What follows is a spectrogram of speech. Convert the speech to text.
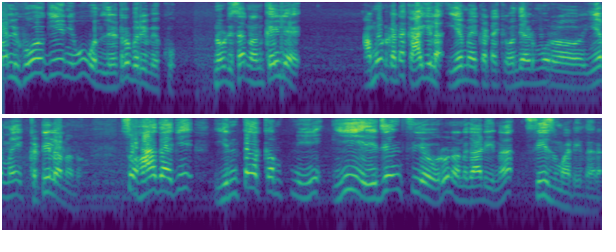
ಅಲ್ಲಿ ಹೋಗಿ ನೀವು ಒಂದು ಲೆಟ್ರ್ ಬರೀಬೇಕು. ನೋಡಿ ಸರ್ ನನ್ನ ಕೈಲಿ ಅಮೌಂಟ್ ಕಟ್ಟಕ್ಕೆ ಆಗಿಲ್ಲ. ಇ ಎಂ ಐ ಕಟ್ಟಕ್ಕೆ ಒಂದೆರಡು ಮೂರು ಇ ಎಂ ಐ ಕಟ್ಟಿಲ್ಲ ನಾನು. ಸೊ ಹಾಗಾಗಿ ಇಂಥ ಕಂಪ್ನಿ ಈ ಏಜೆನ್ಸಿಯವರು ನನ್ನ ಗಾಡಿನ ಸೀಸ್ ಮಾಡಿದ್ದಾರೆ.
